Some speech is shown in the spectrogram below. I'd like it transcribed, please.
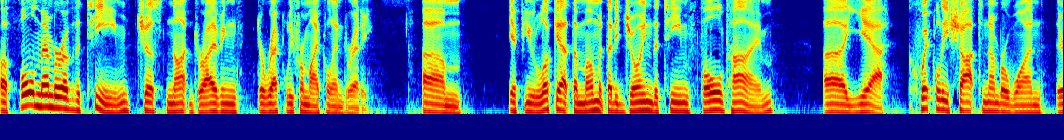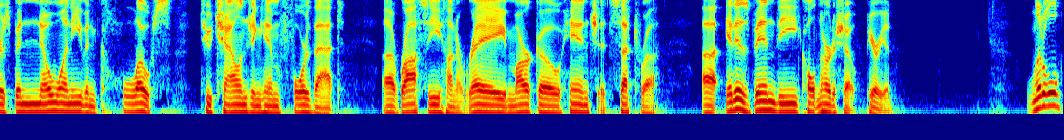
a full member of the team, just not driving directly for Michael Andretti. Um, if you look at the moment that he joined the team full time, uh, yeah, quickly shot to number one. There's been no one even close to challenging him for that. Uh, Rossi, Hunter-Reay, Marco, Hinch, etc. Uh, it has been the Colton Herta show. Period. Little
